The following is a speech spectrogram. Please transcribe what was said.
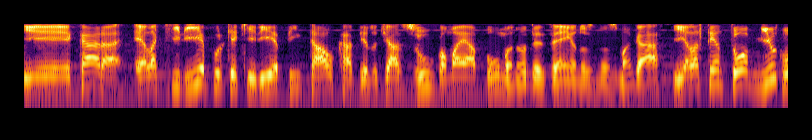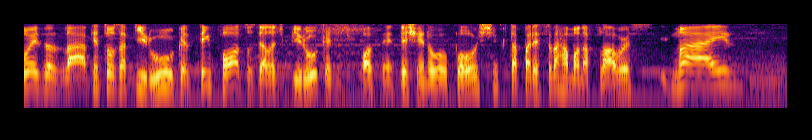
E, cara, ela queria porque queria pintar o cabelo de azul, como é a Bulma no desenho, nos, nos mangás. E ela tentou mil coisas lá, tentou usar perucas. Tem fotos dela de peruca, a gente posta, deixa aí no post. Tá parecendo a Ramona Flowers. Mas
